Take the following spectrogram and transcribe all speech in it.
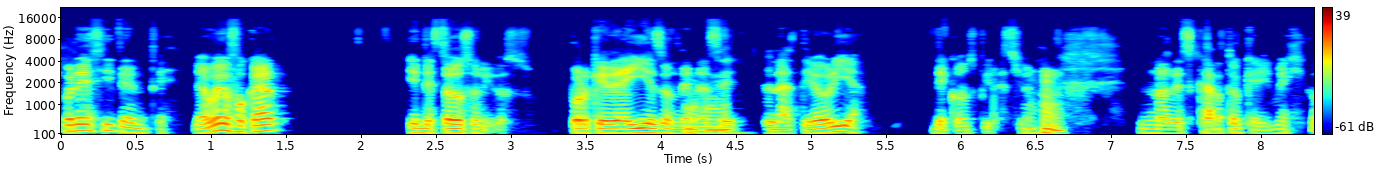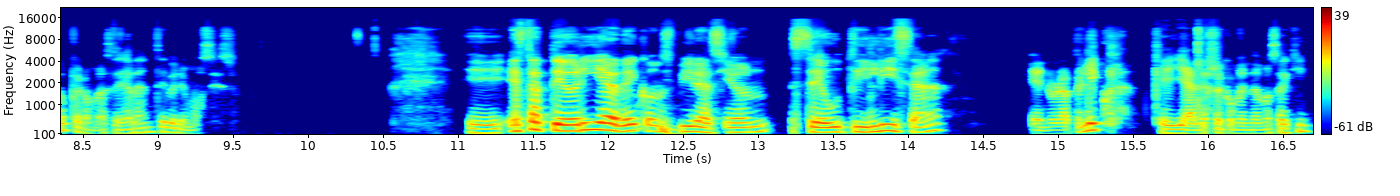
presidente. Me voy a enfocar en Estados Unidos, porque de ahí es donde nace la teoría de conspiración. No descarto que hay en México, pero más adelante veremos eso. Eh, esta teoría de conspiración se utiliza en una película que ya les recomendamos aquí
